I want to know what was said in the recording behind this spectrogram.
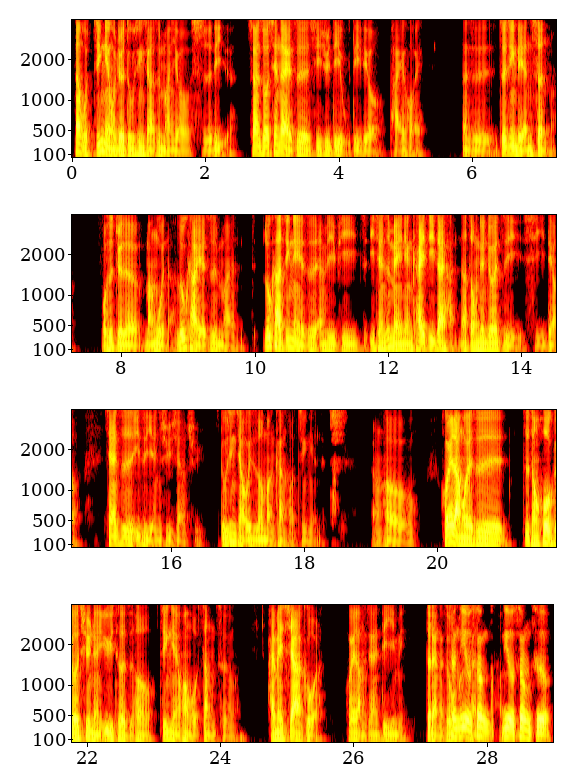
但我今年我觉得独行侠是蛮有实力的，虽然说现在也是西区第五、第六徘徊，但是最近连胜嘛，我是觉得蛮稳的。卢卡也是蛮，卢卡今年也是 MVP，以前是每年开季在喊，那中间就会自己熄掉，现在是一直延续下去。独行侠我一直都蛮看好今年的，然后灰狼我也是自从霍哥去年预测之后，今年换我上车嘛，还没下过了。灰狼现在第一名，这两个是我看。你有上，你有上车。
